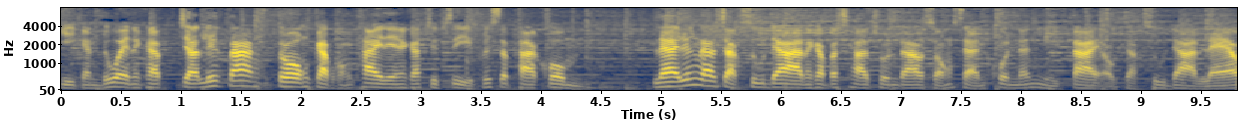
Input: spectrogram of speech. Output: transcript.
กีกันด้วยนะครับ จะเลือกตั้งตรงกับของไทยเลยนะครับ 14 พฤษภาคม และเรื่องราวจากซูดานนะครับ ประชาชนราว 200,000 คนนั้นหนีตายออกจากซูดานแล้ว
